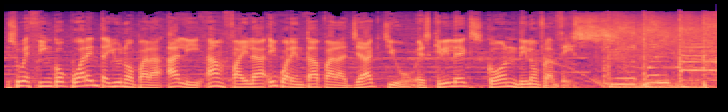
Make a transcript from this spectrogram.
que sube 5, 41 para Ali Anfaila y 40 para Jack Yu. Skrillex con Dylan Francis.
